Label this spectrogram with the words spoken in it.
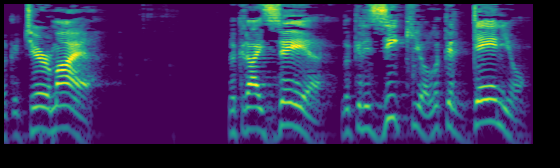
Look at Jeremiah. Look at Isaiah. Look at Ezekiel. Look at Daniel.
